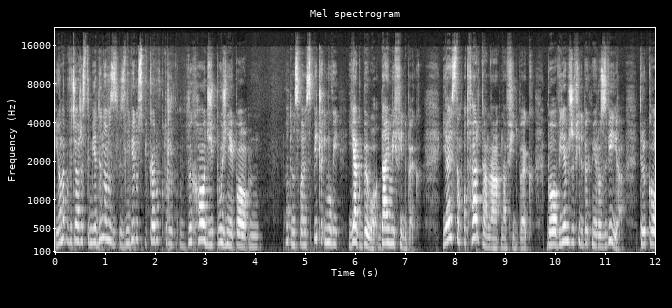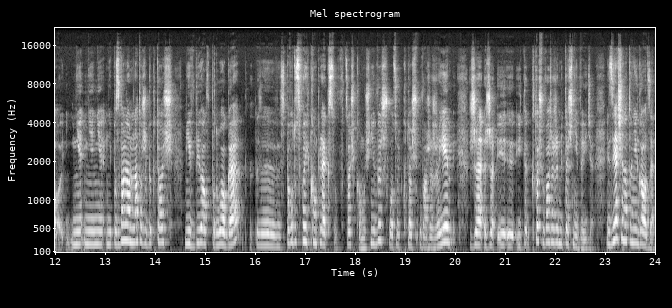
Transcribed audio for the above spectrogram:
i ona powiedziała, że jestem jedyną z, z niewielu speakerów, który wychodzi później po, mm, po tym swoim speechu i mówi, jak było, daj mi feedback. Ja jestem otwarta na, na feedback, bo wiem, że feedback mnie rozwija, tylko nie, nie, nie, nie pozwalam na to, żeby ktoś mnie wbiłał w podłogę yy, z powodu swoich kompleksów. Coś komuś nie wyszło, coś, ktoś uważa, że, je, że, że yy, te, ktoś uważa, że mi też nie wyjdzie. Więc ja się na to nie godzę.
